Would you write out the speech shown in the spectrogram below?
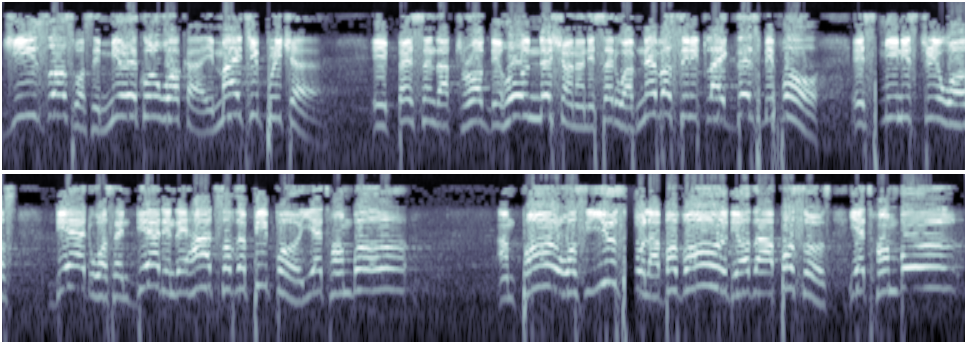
Jesus was a miracle worker, a mighty preacher, a person that rocked the whole nation and he said, we have never seen it like this before. His ministry was dead, was endeared in the hearts of the people, yet humble. And Paul was useful above all the other apostles, yet humble.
